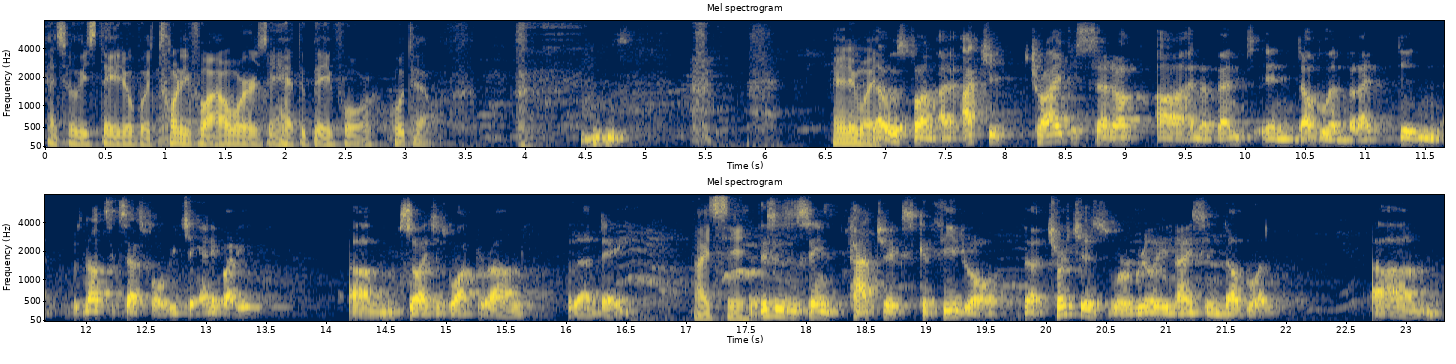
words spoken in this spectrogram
and so he stayed over 24 hours and had to pay for hotel. anyway, that was fun. I actually tried to set up uh, an event in Dublin, but I didn't. Was not successful reaching anybody. Um, so I just walked around for that day. I see. This is the St. Patrick's Cathedral. The churches were really nice in Dublin. Um,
